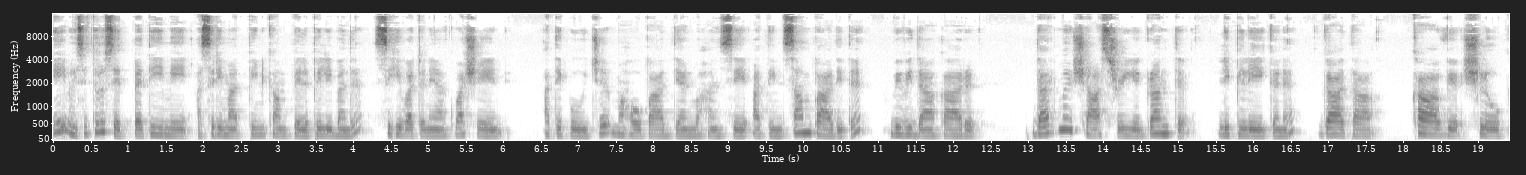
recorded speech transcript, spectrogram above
ඒ විසිතුරු සෙත් පැතීමේ අසිරිමත් පින්කම් පෙළ පිළිබඳ සිහිවටනයක් වශයෙන් අතිපූජ්‍ය මහෝපාද්‍යයන් වහන්සේ අතින් සම්පාදිත විවිධාකාර ධර්ම ශාස්ත්‍රීය ග්‍රන්ථ ලිපි ලේඛන ගාථා කාව්‍ය ශ්ලෝක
